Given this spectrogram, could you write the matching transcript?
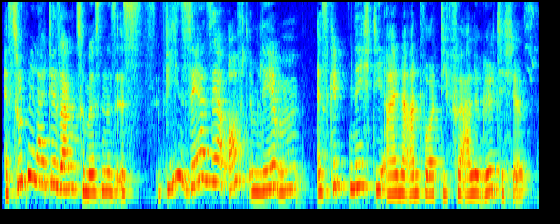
Es tut mir leid, dir sagen zu müssen, es ist wie sehr, sehr oft im Leben, es gibt nicht die eine Antwort, die für alle gültig ist.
